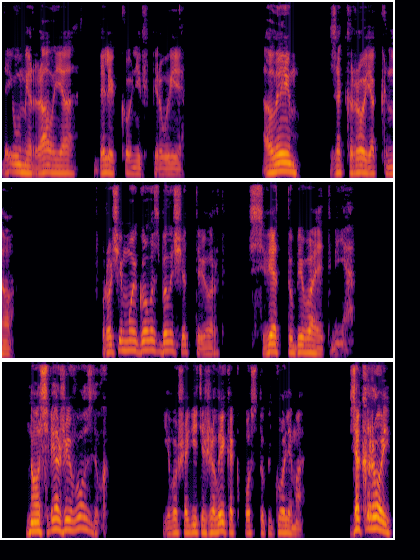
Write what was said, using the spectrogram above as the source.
Да и умирал я далеко не впервые. Алым, закрой окно. Впрочем, мой голос был еще тверд. Свет убивает меня. Но свежий воздух. Его шаги тяжелы, как поступь голема. Закрой,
